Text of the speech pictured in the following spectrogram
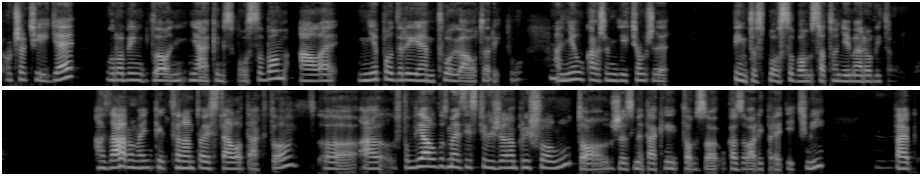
o čo ti ide, urobím to nejakým spôsobom, ale nepodriem tvoju autoritu a hm. neukážem deťom, že týmto spôsobom sa to nemá robiť. A zároveň, keď sa nám to aj stalo takto, uh, a v tom dialogu sme zistili, že nám prišlo ľúto, že sme takýto vzor ukazovali pre deťmi, mm. tak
